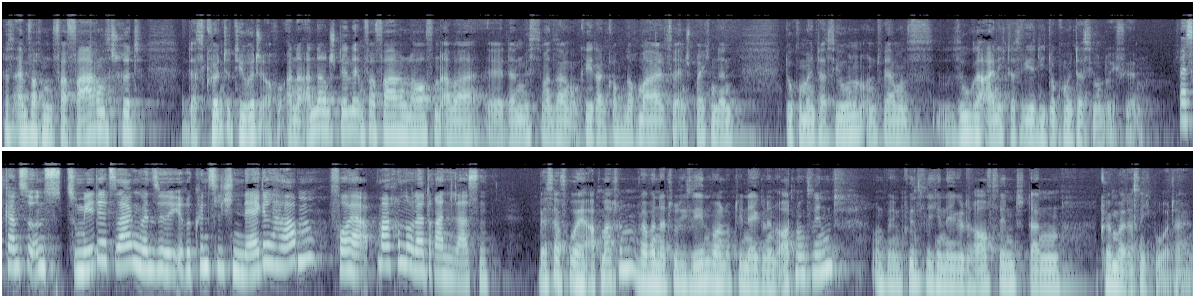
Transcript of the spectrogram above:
Das ist einfach ein Verfahrensschritt. Das könnte theoretisch auch an einer anderen Stelle im Verfahren laufen, aber äh, dann müsste man sagen, okay, dann kommt nochmal zur entsprechenden Dokumentation und wir haben uns so geeinigt, dass wir die Dokumentation durchführen. Was kannst du uns zu Mädels sagen, wenn sie ihre künstlichen Nägel haben? Vorher abmachen oder dran lassen? Besser vorher abmachen, weil wir natürlich sehen wollen, ob die Nägel in Ordnung sind. Und wenn künstliche Nägel drauf sind, dann können wir das nicht beurteilen.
